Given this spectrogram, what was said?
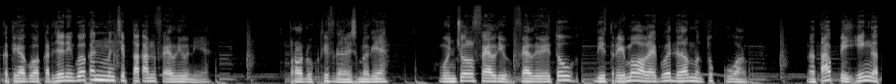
ketika gue kerja nih gue kan menciptakan value nih ya produktif dan sebagainya muncul value. Value itu diterima oleh gue dalam bentuk uang nah tapi ingat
